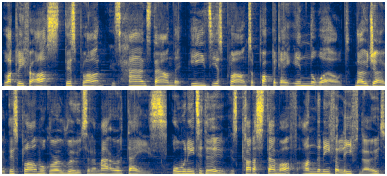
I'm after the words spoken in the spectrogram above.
Luckily for us, this plant is hands down the easiest plant to propagate in the world. No joke, this plant will grow roots in a matter of days. All we need to do is cut a stem off underneath a leaf node,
